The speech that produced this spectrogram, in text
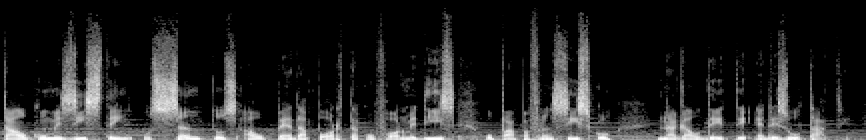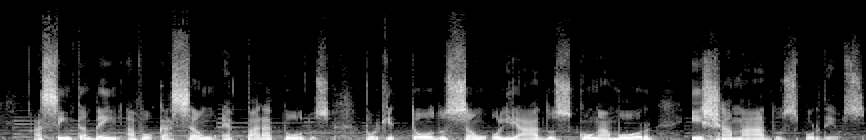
tal como existem os santos ao pé da porta, conforme diz o Papa Francisco na Gaudete et Exultate. Assim também a vocação é para todos, porque todos são olhados com amor e chamados por Deus.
